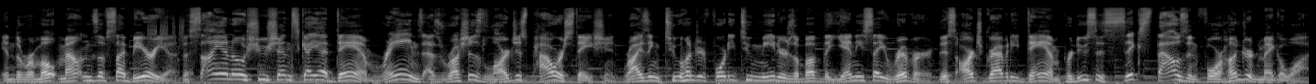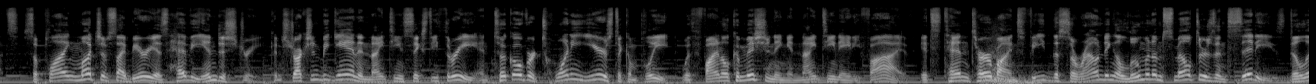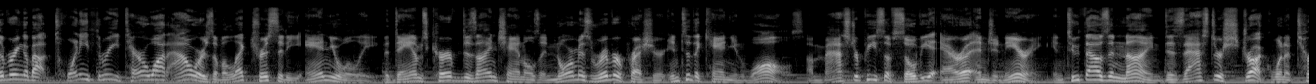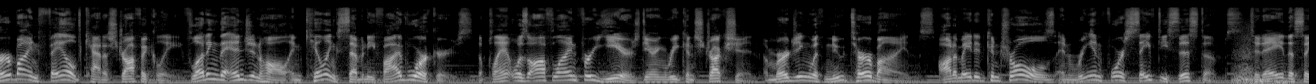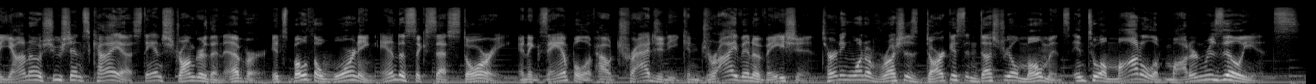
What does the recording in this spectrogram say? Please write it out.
In the remote mountains of Siberia, the Sayano-Shushenskaya Dam reigns as Russia's largest power station. Rising 242 meters above the Yenisei River, this arch-gravity dam produces 6,400 megawatts, supplying much of Siberia's heavy industry. Construction began in 1963 and took over 20 years to complete, with final commissioning in 1985. Its 10 turbines feed the surrounding aluminum smelters and cities, delivering about 23 terawatt hours of electricity annually. The dam's curved design channels enormous river pressure into the canyon walls, a masterpiece of Soviet-era engineering. In 2009, disaster struck when a turbine failed catastrophically, flooding the engine hall and killing 75 workers. The plant was offline for years during reconstruction, emerging with new turbines, automated controls, and reinforced safety systems. Today, the Sayano Shushenskaya stands stronger than ever. It's both a warning and a success story, an example of how tragedy can drive drive innovation, turning one of Russia's darkest industrial moments into a model of modern resilience.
